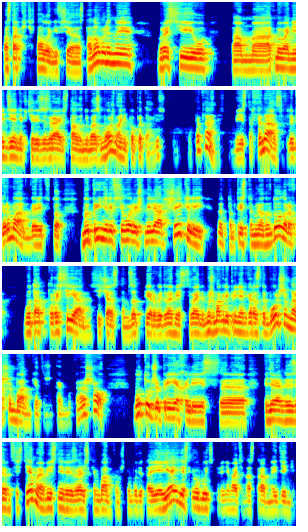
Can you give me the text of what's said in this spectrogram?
поставки технологий все остановлены в Россию, там а, отмывание денег через Израиль стало невозможно, они попытались. Попытались. Министр финансов Либерман говорит, что мы приняли всего лишь миллиард шекелей, ну, это там 300 миллионов долларов, вот от россиян сейчас там за первые два месяца войны. Мы же могли принять гораздо больше в нашем банке, это же как бы хорошо. Ну, тут же приехали из э, Федеральной резервной системы, объяснили израильским банкам, что будет ай-яй-яй, если вы будете принимать иностранные деньги.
